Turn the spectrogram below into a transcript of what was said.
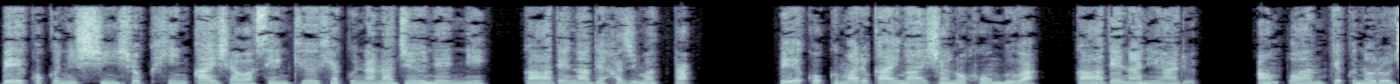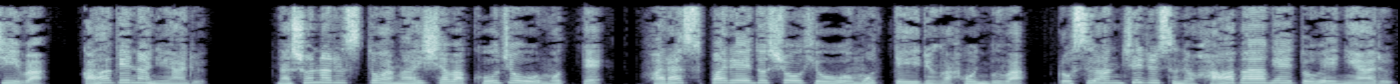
米国日清食品会社は1970年にガーデナで始まった。米国マル海外社の本部はガーデナにある。アンポアンテクノロジーはガーデナにある。ナショナルストア会社は工場を持って、ファラスパレード商標を持っているが本部は、ロスアンジェルスのハーバーゲートウェイにある。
